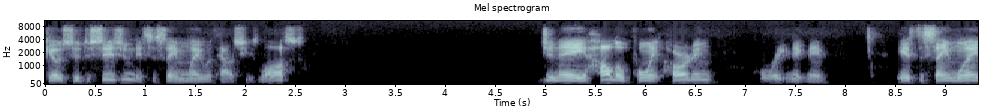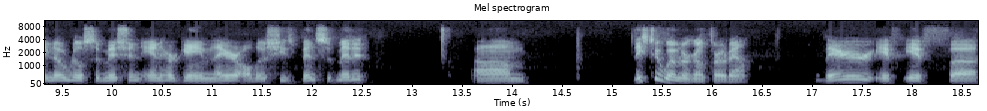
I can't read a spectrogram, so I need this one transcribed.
goes to a decision. It's the same way with how she's lost. Janay Hollow Point Harding, great nickname. is the same way. No real submission in her game there, although she's been submitted. Um, these two women are going to throw down. They're if if uh,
